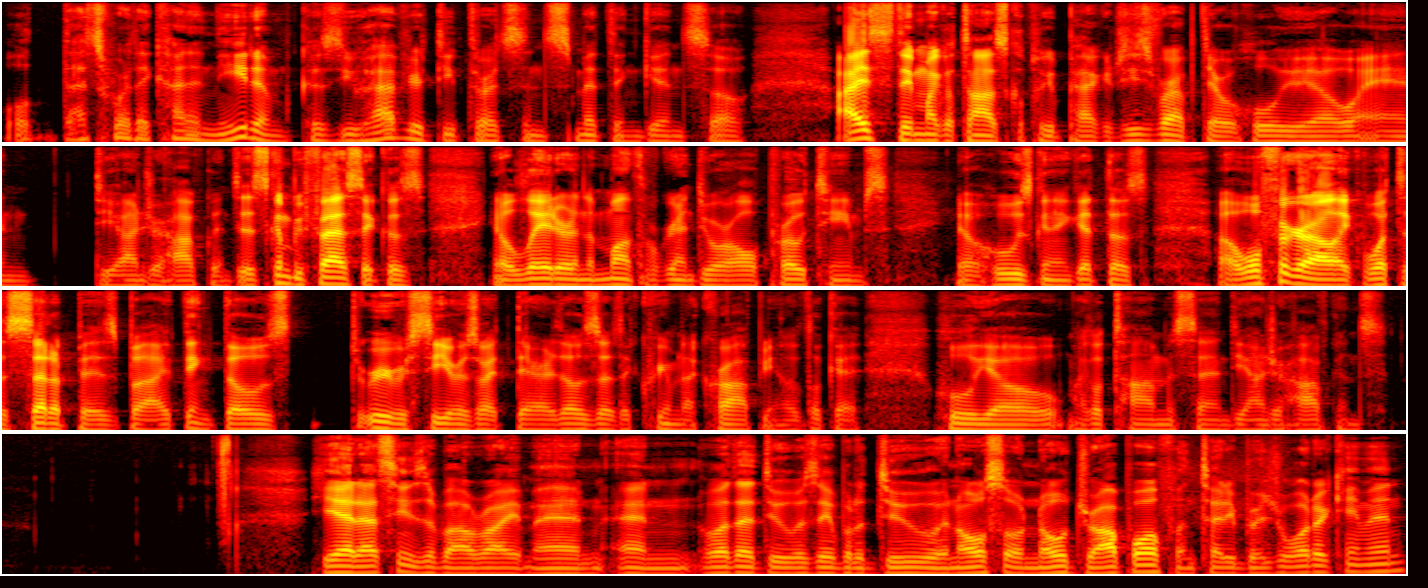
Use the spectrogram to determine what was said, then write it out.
Well, that's where they kind of need him because you have your deep threats in Smith and Ginn. So I just think Michael Thomas complete package. He's right up there with Julio and DeAndre Hopkins. It's gonna be fascinating because you know later in the month we're gonna do our All Pro teams. You know who's gonna get those. Uh, we'll figure out like what the setup is, but I think those three receivers right there, those are the cream of the crop. You know, look at Julio, Michael Thomas, and DeAndre Hopkins. Yeah, that seems about right, man. And what that dude was able to do, and also no drop off when Teddy Bridgewater came in.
